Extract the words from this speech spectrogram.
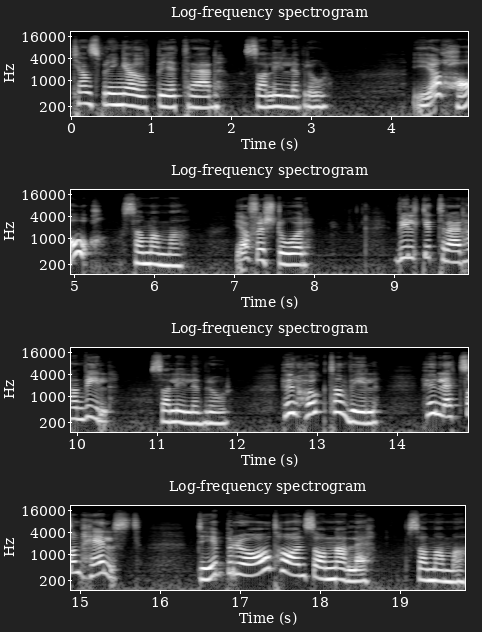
kan springa upp i ett träd, sa lillebror. Jaha, sa mamma. Jag förstår. Vilket träd han vill, sa lillebror. Hur högt han vill, hur lätt som helst. Det är bra att ha en sån nalle, sa mamma.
